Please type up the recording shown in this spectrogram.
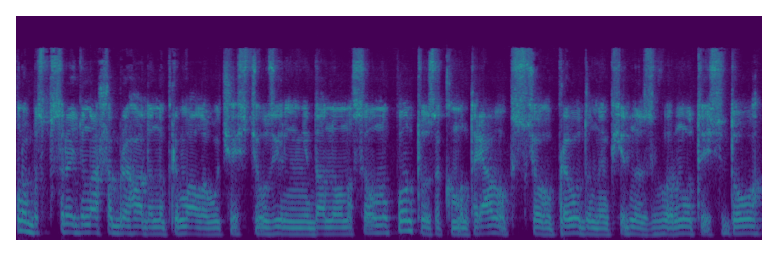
Ну, безпосередньо наша бригада не приймала участь у звільненні даного населеного пункту. За коментарями з цього приводу необхідно звернутися до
